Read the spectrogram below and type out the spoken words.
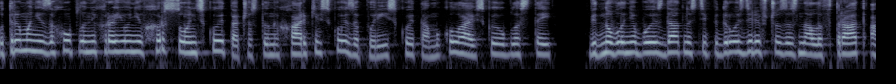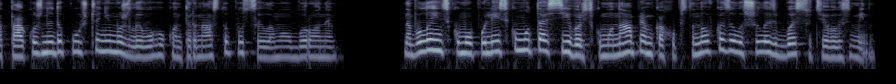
утриманні захоплених районів Херсонської та частини Харківської, Запорізької та Миколаївської областей, відновлення боєздатності підрозділів, що зазнали втрат, а також недопущенні можливого контрнаступу силами оборони. На Волинському, Поліському та Сіверському напрямках обстановка залишилась без суттєвих змін.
